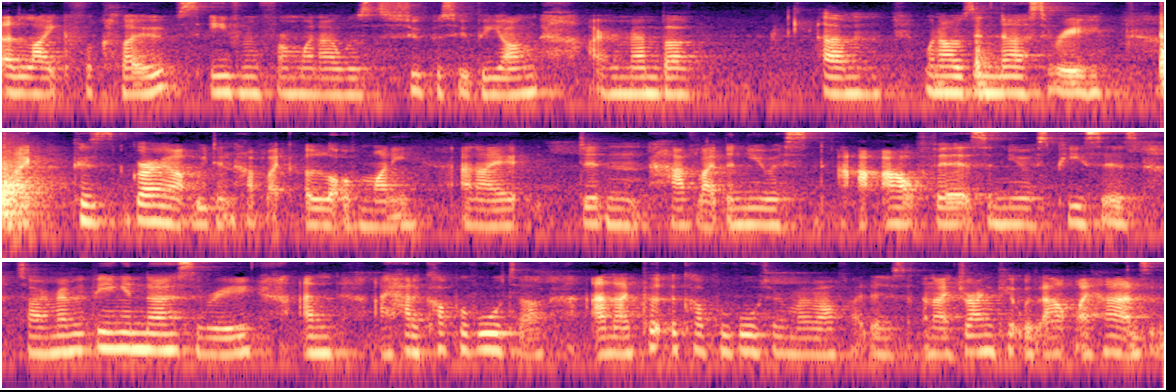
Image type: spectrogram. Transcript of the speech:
a like for clothes, even from when I was super, super young. I remember um, when I was in nursery, like, because growing up we didn't have like a lot of money and I didn't have like the newest outfits and newest pieces. So I remember being in nursery and I had a cup of water and I put the cup of water in my mouth like this and I drank it without my hands and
